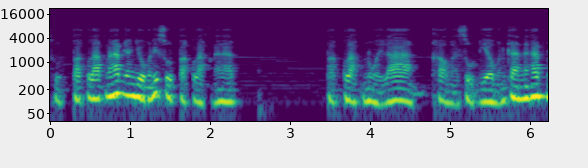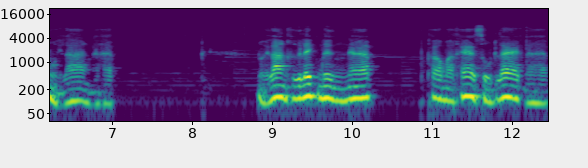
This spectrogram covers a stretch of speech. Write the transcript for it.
สูตรปักหลักนะครับยังอยู่กันที่สูตรปักหลักนะครับ ปักหลักหน่วยล่างเข้ามาสูตรเดียวเหมือนกันนะครับ หน่วยล่างนะครับ หน่วยล่างคือเลขหนึ่งนะครับ เข้ามาแค่สูตรแรกนะครับ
